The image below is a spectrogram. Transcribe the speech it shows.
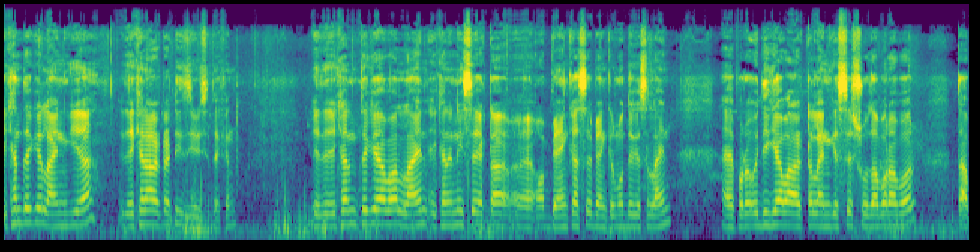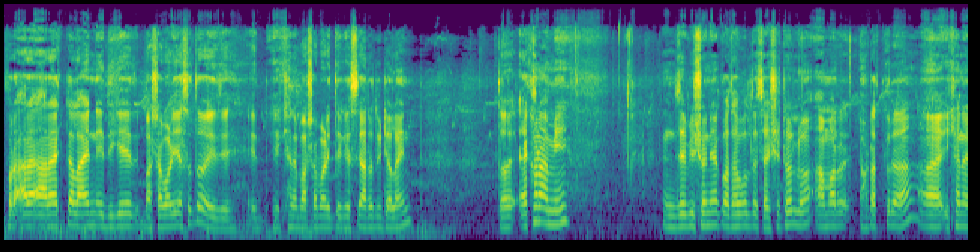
এখান থেকে লাইন গিয়া এখানে আর একটা টিজি হয়েছে, দেখেন। এই যে এখান থেকে আবার লাইন, এখানে নিচে একটা ব্যাংক আছে, ব্যাংকের মধ্যে গেছে লাইন। এরপরে ওইদিকে আবার আরেকটা লাইন গেছে, সোজা বরাবর। তারপর আর আর একটা লাইন এদিকে বাসা বাড়ি আছে তো, এই যে এখানে বাসা বাড়িতে গেছে আরও দুইটা লাইন। তো এখন আমি যে বিষয় নিয়ে কথা বলতে চাই, সেটা হলো, আমার হঠাৎ করে এখানে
